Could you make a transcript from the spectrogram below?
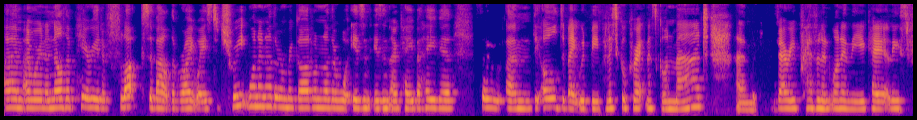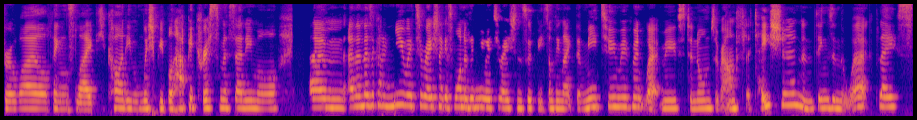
um, and we're in another period of flux about the right ways to treat one another and regard one another. What isn't isn't okay behaviour. So, um, the old debate would be political correctness gone mad. Um, very prevalent one in the UK, at least for a while. Things like you can't even wish people happy Christmas anymore. Um, and then there's a kind of new iteration. I guess one of the new iterations would be something like the Me Too movement, where it moves to norms around flirtation and things in the workplace.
